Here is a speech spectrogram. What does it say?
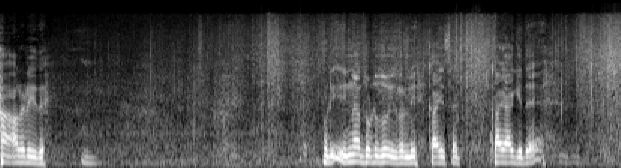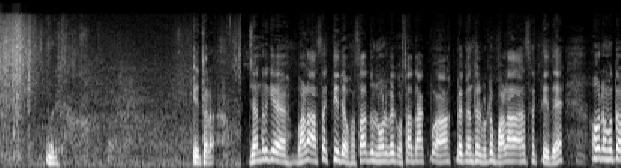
ಹಾಂ ಆಲ್ರೆಡಿ ಇದೆ. ನೋಡಿ ಇನ್ನೂ ದೊಡ್ಡದು ಇದರಲ್ಲಿ ಕಾಯಿ ಸೆಟ್ ಕಾಯಿ ಆಗಿದೆ. ನೋಡಿ. ಈ ಥರ. ಜನರಿಗೆ ಭಾಳ ಆಸಕ್ತಿ ಇದೆ. ಹೊಸದು ನೋಡಬೇಕು, ಹೊಸದು ಹಾಕ್ ಅಂತ ಹೇಳ್ಬಿಟ್ಟು ಭಾಳ ಆಸಕ್ತಿ ಇದೆ. ಅವ್ರ ಮತ್ತು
